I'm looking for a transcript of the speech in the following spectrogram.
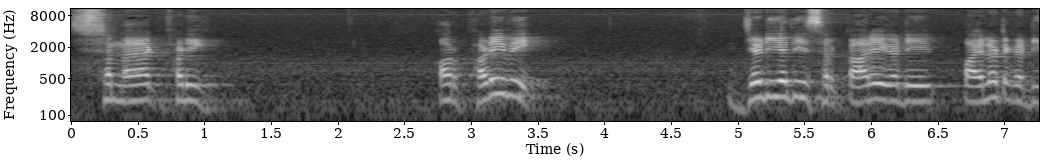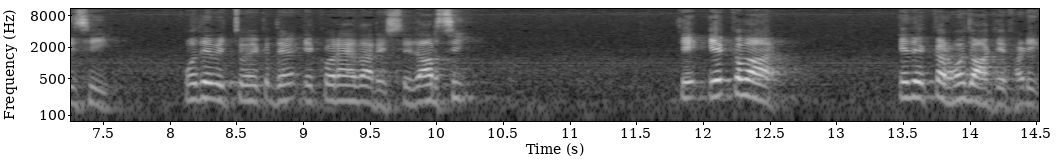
ਸਮੈਕ ਫੜੀ। ਔਰ ਫੜੀ ਵੀ ਜਿਹੜੀ ਇਹਦੀ ਸਰਕਾਰੀ ਗੱਡੀ, ਪਾਇਲਟ ਗੱਡੀ ਸੀ, ਉਹਦੇ ਵਿੱਚੋਂ ਇੱਕ ਦਿਨ ਇੱਕ ਵਾਰ ਇਹਦਾ ਰਿਸ਼ਤੇਦਾਰ ਸੀ ਤੇ ਇੱਕ ਵਾਰ ਇਹਦੇ ਘਰੋਂ ਜਾ ਕੇ ਫੜੀ।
